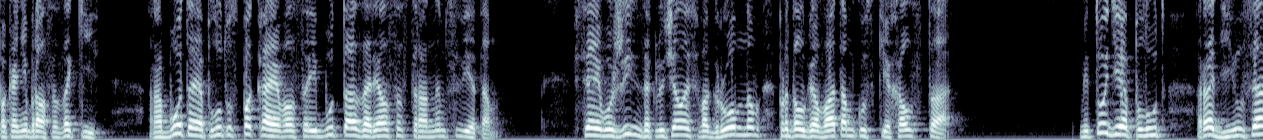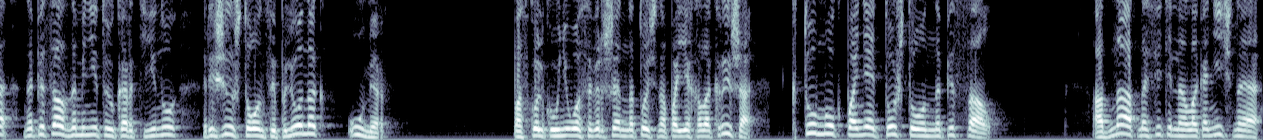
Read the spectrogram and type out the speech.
пока не брался за кисть. Работая, Плут успокаивался и будто озарялся странным светом. Вся его жизнь заключалась в огромном продолговатом куске холста. Методия Плут родился, написал знаменитую картину, решил, что он цыпленок, умер. Поскольку у него совершенно точно поехала крыша, кто мог понять то, что он написал? Одна относительно лаконичная,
